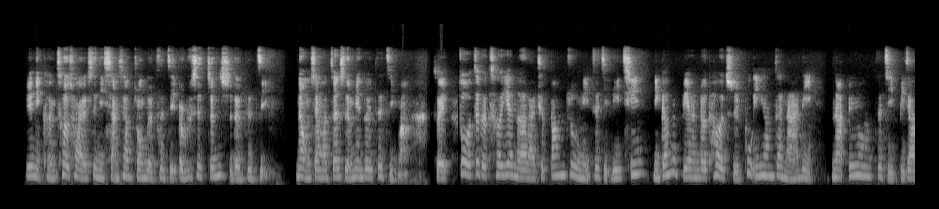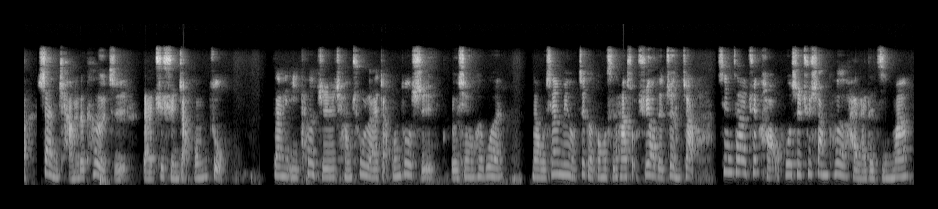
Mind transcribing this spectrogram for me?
因为你可能测出来的是你想象中的自己，而不是真实的自己。那我们现在要真实的面对自己嘛，所以做这个测验呢，来去帮助你自己理清你跟别人的特质不一样在哪里。那运用自己比较擅长的特质来去寻找工作。在以特质长处来找工作时，有些人会问：那我现在没有这个公司它所需要的证照，现在去考或是去上课还来得及吗？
